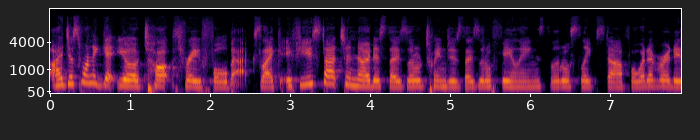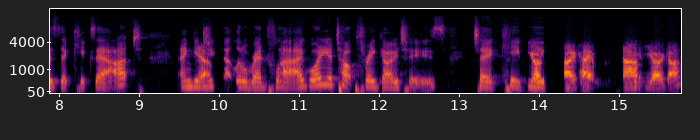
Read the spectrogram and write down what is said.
I just want to get your top three fallbacks. Like, if you start to notice those little twinges, those little feelings, the little sleep stuff, or whatever it is that kicks out and gives you that little red flag, what are your top three go tos to keep you? Okay. Um, yeah. Yoga.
